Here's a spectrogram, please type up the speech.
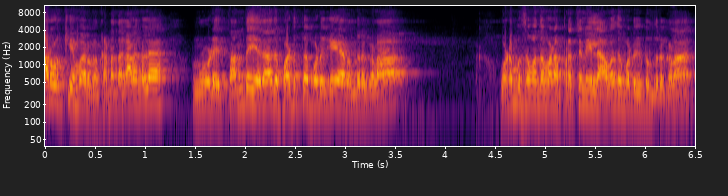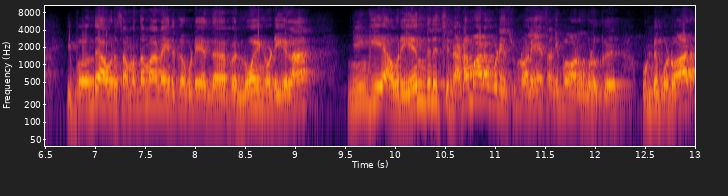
ஆரோக்கியமாக இருக்கும். கடந்த காலங்களில் உங்களுடைய தந்தை ஏதாவது படுத்த படுக்கையாக இருந்திருக்கலாம் உடம்பு சம்மந்தமான பிரச்சனையில் அவதப்பட்டுக்கிட்டு இருந்திருக்கலாம். இப்போ வந்து அவர் சம்மந்தமான இருக்கக்கூடிய இந்த நோய் நொடிகள்லாம் நீங்கி அவர் எந்திரிச்சு நடமாடக்கூடிய சூழ்நிலையை சனி பகவான் உங்களுக்கு உண்டு பண்ணுவார்.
